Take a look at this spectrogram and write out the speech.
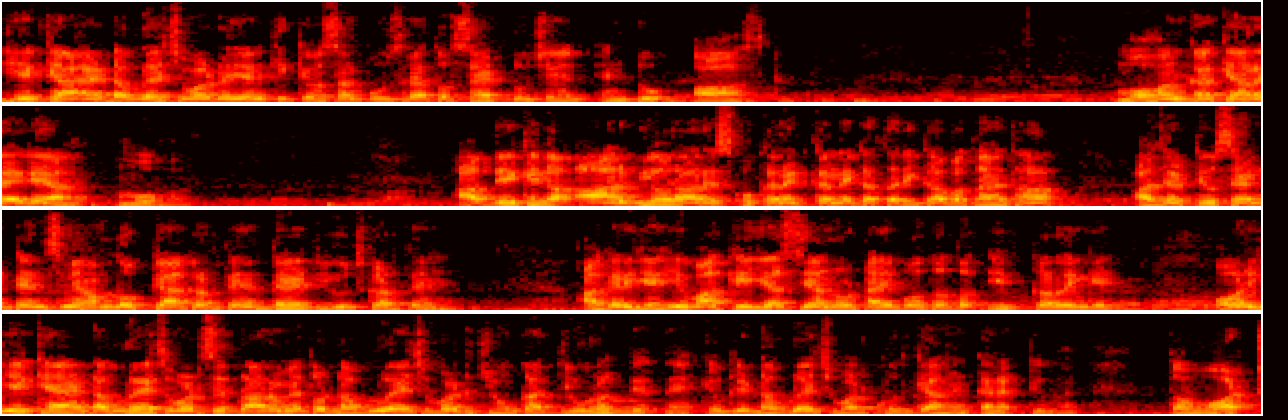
ये क्या है डब्ल्यू एच वर्ड यानी कि क्वेश्चन पूछ रहा है तो said to change into ask Mohan का क्या रह गया? मोहन। आप देखिएगा आरबी और आरएस को कनेक्ट करने का तरीका बताया था। अजेक्टिव सेंटेंस में हम लोग क्या करते हैं? दैट यूज़ करते हैं। अगर यही वाक्य यस या नो टाइप होता तो इफ़ कर देंगे। और ये क्या है? डब्ल्यू एच वर्ड से प्रारंभ है तो डब्ल्यू एच वर्ड जो का त्यों रख देते हैं, क्योंकि डब्ल्यू एच वर्ड खुद क्या है? कनेक्टिव है। तो वॉट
